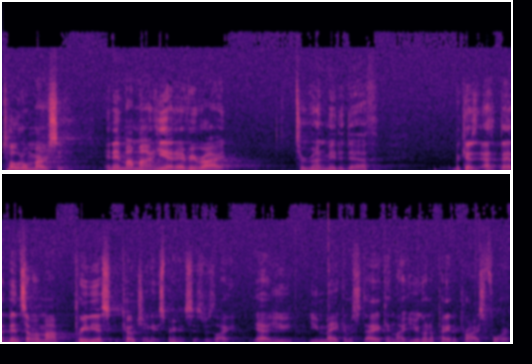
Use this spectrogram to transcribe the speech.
total mercy. And in my mind, he had every right to run me to death because that had been some of my previous coaching experiences was like yeah you you make a mistake and like you're going to pay the price for it.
